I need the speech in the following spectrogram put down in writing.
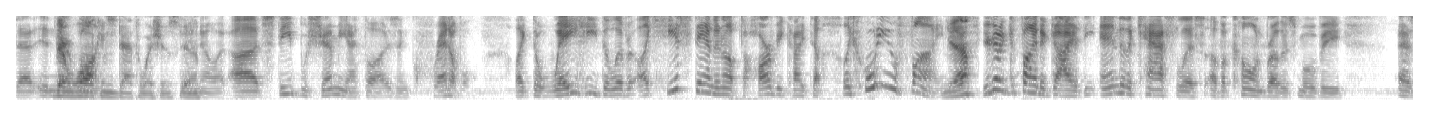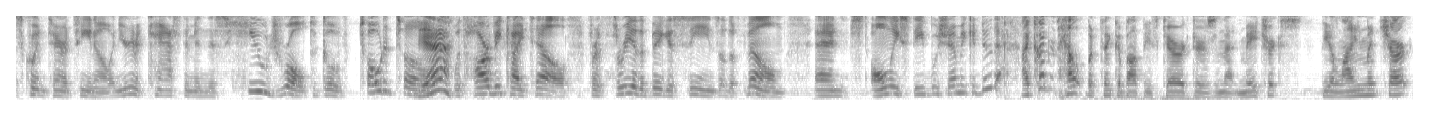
that in They're their walking bones. death wishes. They Yeah. know it. Uh, Steve Buscemi, I thought, is incredible. Like the way he delivered, like he's standing up to Harvey Keitel. Like who do you find? Yeah. you're gonna find a guy at the end of the cast list of a Coen Brothers movie as Quentin Tarantino, and you're gonna cast him in this huge role to go toe to toe with Harvey Keitel for three of the biggest scenes of the film, and only Steve Buscemi could do that. I couldn't help but think about these characters in that matrix, the alignment chart,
